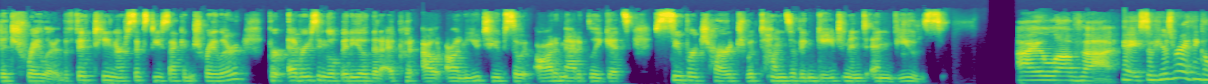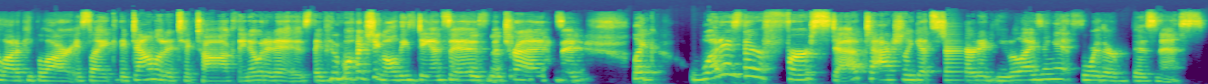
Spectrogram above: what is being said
the trailer, the 15 or 60 second trailer for every single video that I put out on YouTube. So it automatically gets supercharged with tons of engagement and views. I love that. Okay, so here's where I think a lot of people are is like they've downloaded TikTok, they know what it is, they've been watching all these dances and the trends, and like, what is their first step to actually get started utilizing it for their business?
